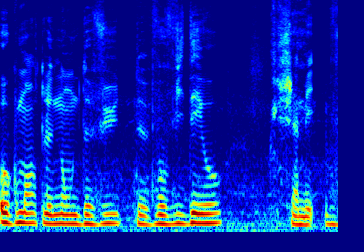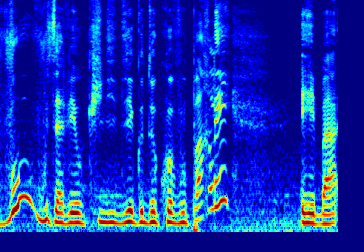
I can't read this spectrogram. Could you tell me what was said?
augmente le nombre de vues de vos vidéos. Je suis là, mais vous, vous avez aucune idée de quoi vous parlez Et bah,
